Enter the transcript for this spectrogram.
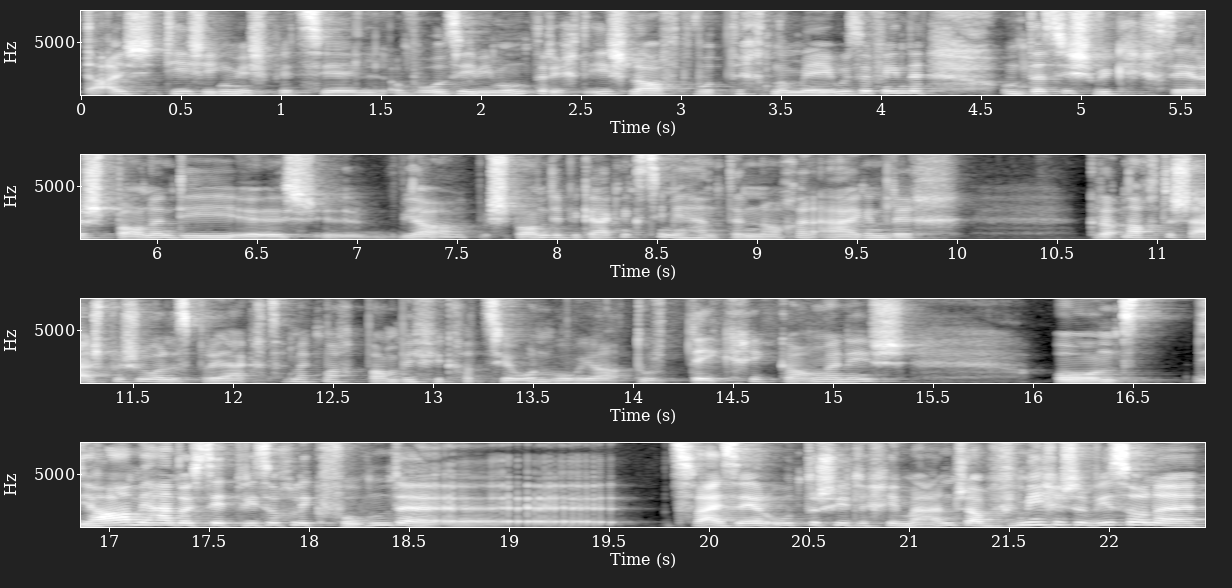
da ist, die ist irgendwie speziell. Obwohl sie im Unterricht einschläft, wollte ich noch mehr herausfinden. Und das ist wirklich sehr eine spannende, äh, ja, spannende Begegnung gewesen. Wir haben dann nachher eigentlich, gerade nach der Schauspielschule, ein Projekt gemacht, Bambifikation, wo ja durch die Decke gegangen ist. Und ja, wir haben uns dort wie so ein bisschen gefunden, äh, zwei sehr unterschiedliche Menschen. Aber für mich ist er wie so eine,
